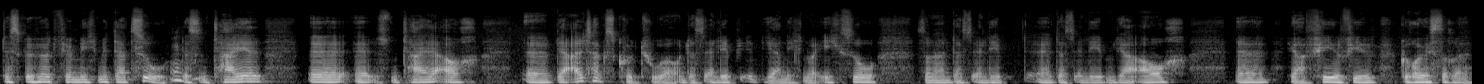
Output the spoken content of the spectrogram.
das gehört für mich mit dazu. Mhm. Das ist ein Teil, äh, äh, das ist ein Teil auch äh, der Alltagskultur und das erlebt ja nicht nur ich so, sondern das erlebt, äh, das erleben ja auch äh, ja, viel, viel größere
